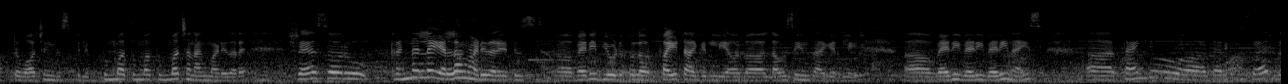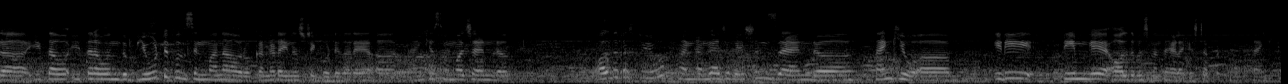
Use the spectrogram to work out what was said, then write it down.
after watching this film. ತುಂಬ ತುಂಬ ತುಂಬ ಚೆನ್ನಾಗಿ ಮಾಡಿದ್ದಾರೆ. ಶ್ರೇಯಸ್ ಅವರು ಕಣ್ಣಲ್ಲೇ ಎಲ್ಲ ಮಾಡಿದ್ದಾರೆ. ಇಟ್ ಇಸ್ ವೆರಿ ಬ್ಯೂಟಿಫುಲ್ ಅವ್ರ ಫೈಟ್ ಆಗಿರಲಿ, ಅವರ ಲವ್ ಸೀನ್ಸ್ ಆಗಿರಲಿ very very very nice thank you director sir ಈ ತ, ಈ ಥರ ಒಂದು ಬ್ಯೂಟಿಫುಲ್ ಸಿನಿಮಾನ ಅವರು ಕನ್ನಡ ಇಂಡಸ್ಟ್ರಿಗೆ ಕೊಟ್ಟಿದ್ದಾರೆ. Thank you so much and all the best you and congratulations and thank you ಇಡೀ ಟೀಮ್ಗೆ ಆಲ್ ದ ಬೆಸ್ಟ್ ಅಂತ ಹೇಳೋಕ್ಕೆ ಇಷ್ಟಪಡ್ತೀನಿ. ಥ್ಯಾಂಕ್ ಯು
